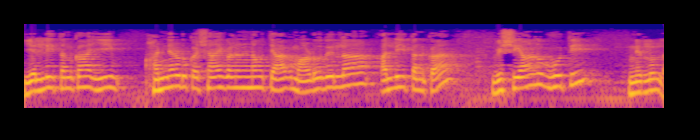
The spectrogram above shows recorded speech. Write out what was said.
ಎಲ್ಲಿ ತನಕ ಈ ಹನ್ನೆರಡು ಕಷಾಯಗಳನ್ನು ನಾವು ತ್ಯಾಗ ಮಾಡೋದಿಲ್ಲ, ಅಲ್ಲಿ ತನಕ ವಿಷಯಾನುಭೂತಿ ನಿಲ್ಲಲ್ಲ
